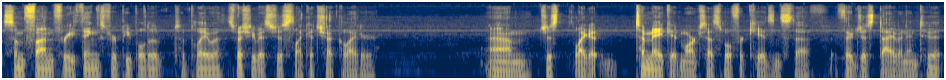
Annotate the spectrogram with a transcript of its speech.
some fun free things for people to, to play with, especially if it's just like a chuck glider. Um, just like a, to make it more accessible for kids and stuff if they're just diving into it.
